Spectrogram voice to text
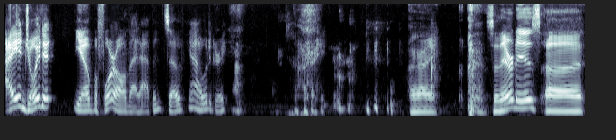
I enjoyed it, you know, before all that happened. So yeah, I would agree. All right. All right. so there it is. Uh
